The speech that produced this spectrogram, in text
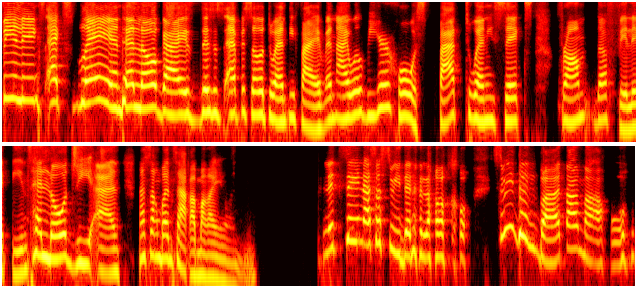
Feelings Explained! Hello guys! This is episode 25 and I will be your host, Pat26 from the Philippines. Hello, Gian! Nasang bansa ka ba ngayon? Let's say nasa Sweden na lang ako. Sweden ba? Tama ako.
